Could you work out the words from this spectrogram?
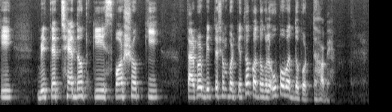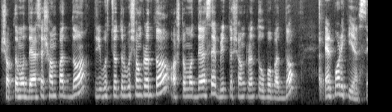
কি, বৃত্তের ছেদক কি, স্পর্শক কি। তারপর বৃত্ত সম্পর্কিত কতগুলো উপপাদ্য পড়তে হবে। সপ্তম অধ্যায় আছে সম্পাদ্য, ত্রিভুজ চতুর্ভুজ সংক্রান্ত, অষ্টম অধ্যায় আছে বৃত্ত সংক্রান্ত উপপাদ্য। এরপরে কি আছে?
